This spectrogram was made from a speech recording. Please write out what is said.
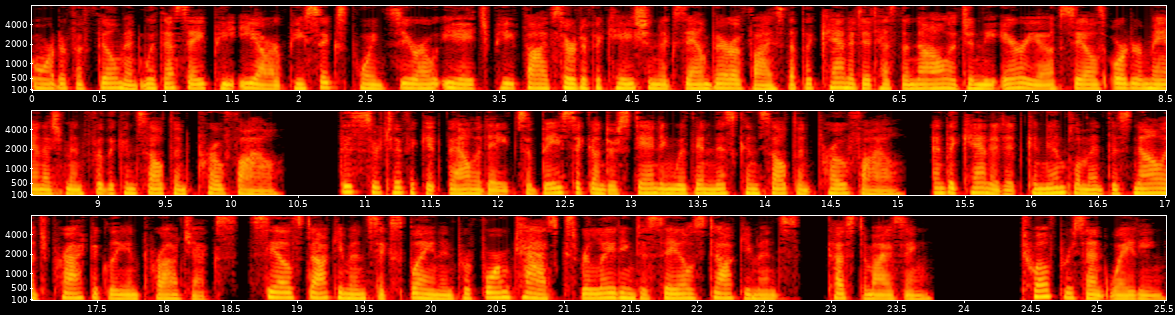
Order Fulfillment with SAP ERP 6.0 EHP5 certification exam verifies that the candidate has the knowledge in the area of sales order management for the consultant profile. This certificate validates a basic understanding within this consultant profile, and the candidate can implement this knowledge practically in projects. Sales documents explain and perform tasks relating to sales documents, customizing. 12% weighting.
